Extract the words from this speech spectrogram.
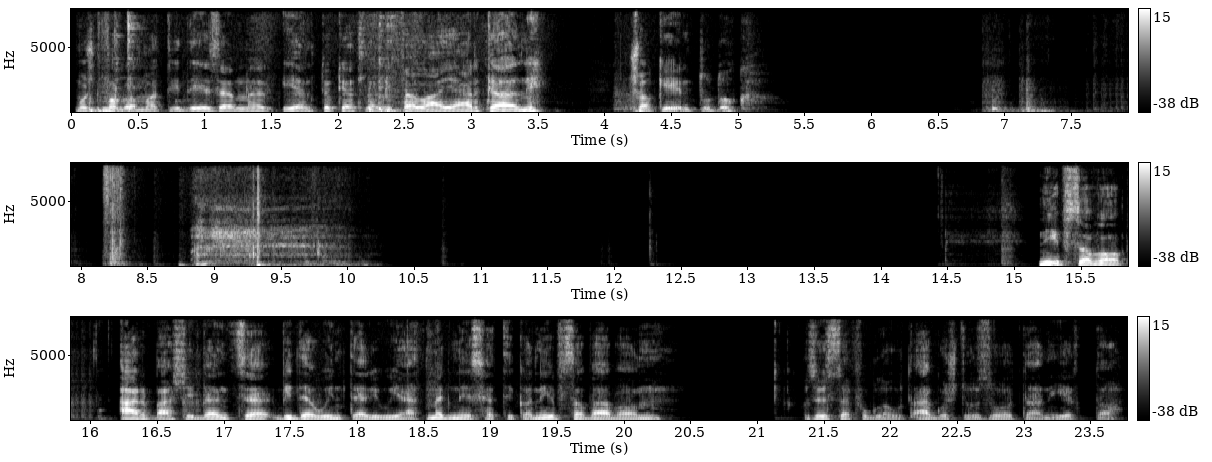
Most magamat idézem, mert ilyen töketlenül felálljárkálni csak én tudok. Népszava Árbási Bence videóinterjúját megnézhetik a Népszavában. Az összefoglalót Ágoston Zoltán írta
